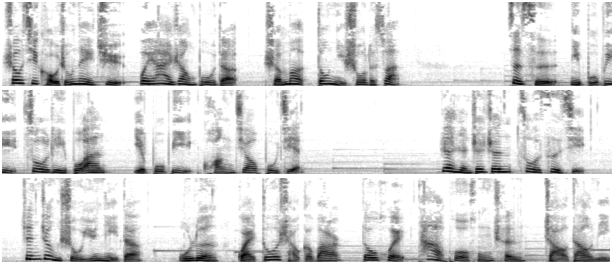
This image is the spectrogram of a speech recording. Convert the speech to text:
收起口中那句为爱让步的“什么都你说了算”，自此你不必坐立不安，也不必狂骄不减。认认真真做自己，真正属于你的，无论拐多少个弯儿，都会踏破红尘找到你。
